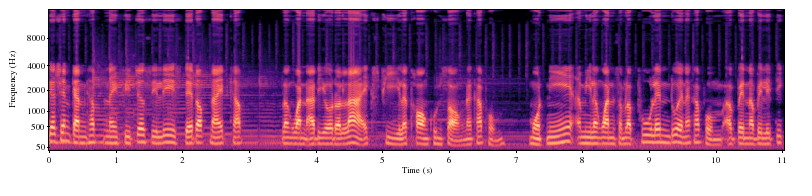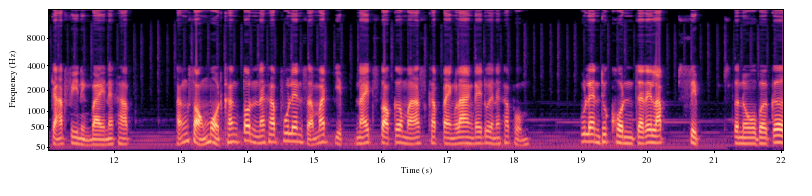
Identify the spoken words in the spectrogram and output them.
ก็เช่นกันครับ ในฟีเจอร์ซีรีส์ Dead of Night ครับ รางวัล Ario Dollar XP และทองคูณ 2 นะครับผมโหมดนี้มีรางวัลสำหรับผู้เล่นด้วยนะครับผม เอาเป็น Ability Card ฟรี1ใบนะครับ ทั้ง 2 โหมดข้างต้นนะครับ ผู้เล่นสามารถหยิบ Night Stalker Mask ครับแปลงร่างได้ด้วยนะครับผม ผู้เล่นทุกคนจะได้รับ 10 Snow Burger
